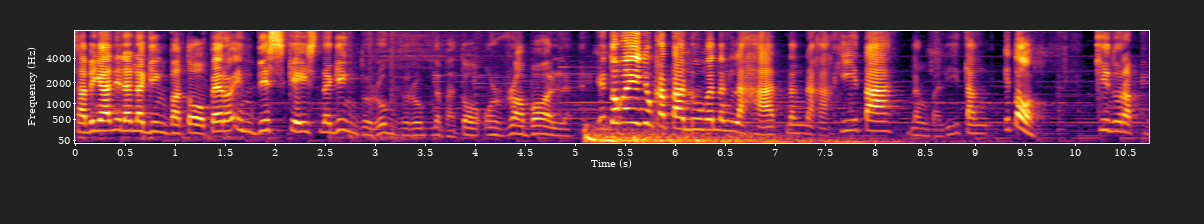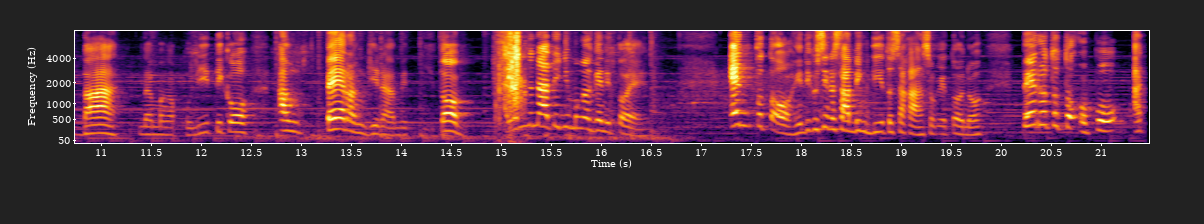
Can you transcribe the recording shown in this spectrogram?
sabi nga nila naging bato pero in this case naging durug-durug na bato or rubble ito ngayon yung katanungan ng lahat ng nakakita ng balitang ito kinurap ba ng mga politiko ang perang ginamit dito. Alam na natin yung mga ganito eh. And totoo, hindi ko sinasabing dito sa kasong ito, no? Pero totoo po, at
